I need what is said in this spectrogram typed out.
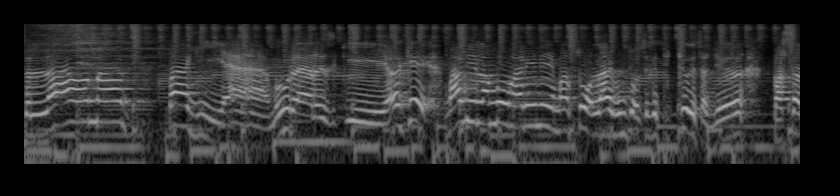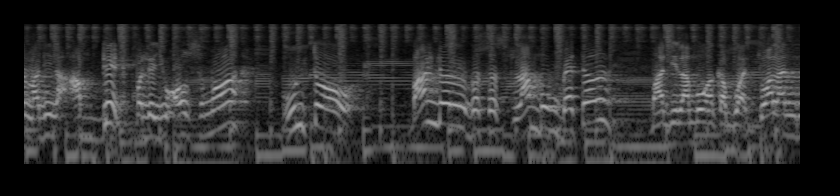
Selamat pagi. Ha, murah rezeki. Okey, Madi Lambung hari ini masuk live untuk seketika saja pasal Madi nak update kepada you all semua untuk Bandel versus Lambung Battle. Madi Lambung akan buat jualan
